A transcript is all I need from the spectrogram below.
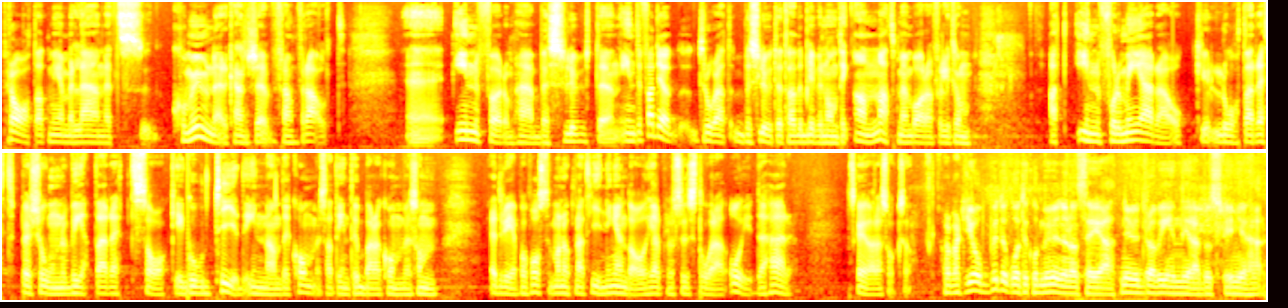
pratat mer med länets kommuner kanske framför allt eh, inför de här besluten. Inte för att jag tror att beslutet hade blivit någonting annat men bara för liksom att informera och låta rätt person veta rätt sak i god tid innan det kommer så att det inte bara kommer som ett brev på posten. Man öppnar tidningen en dag och helt plötsligt står det att oj, det här ska göras också. Har det varit jobbigt att gå till kommunen och säga att nu drar vi in era busslinjer här?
